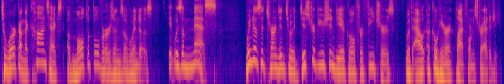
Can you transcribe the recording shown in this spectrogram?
to work on the context of multiple versions of Windows. It was a mess. Windows had turned into a distribution vehicle for features without a coherent platform strategy.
